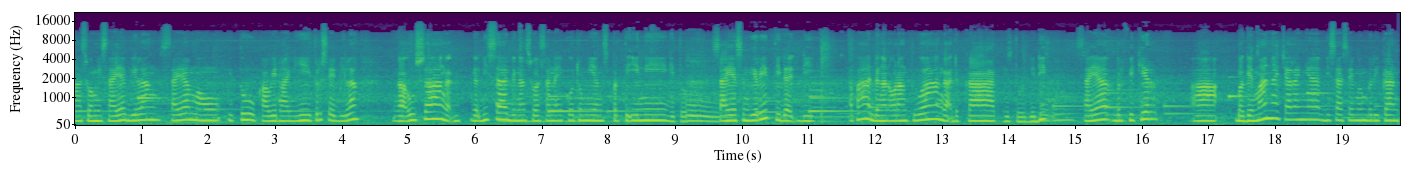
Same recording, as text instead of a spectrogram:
uh, suami saya bilang saya mau itu kawin lagi. Terus saya bilang nggak usah, nggak nggak bisa dengan suasana ekonomi yang seperti ini gitu. Hmm. Saya sendiri tidak di apa dengan orang tua nggak dekat gitu. Jadi saya berpikir uh, bagaimana caranya bisa saya memberikan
